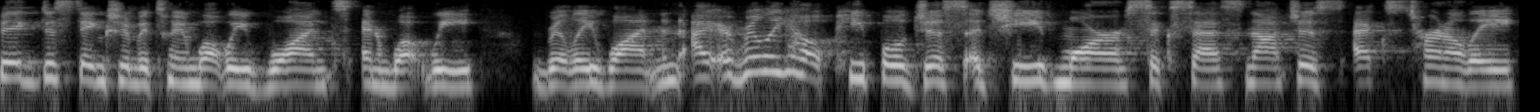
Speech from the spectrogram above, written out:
big distinction between what we want and what we really want. And I really help people just achieve more success, not just externally,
